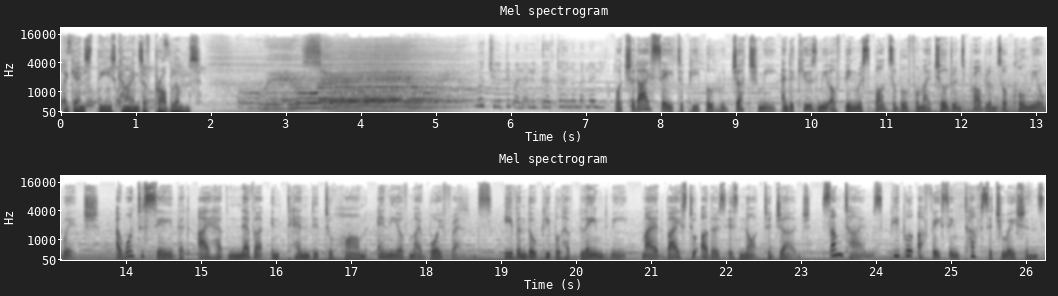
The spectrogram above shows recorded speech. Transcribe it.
against these kinds of problems. Oh, What should I say to people who judge me and accuse me of being responsible for my children's problems or call me a witch? I want to say that I have never intended to harm any of my boyfriends. Even though people have blamed me, my advice to others is not to judge. Sometimes people are facing tough situations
